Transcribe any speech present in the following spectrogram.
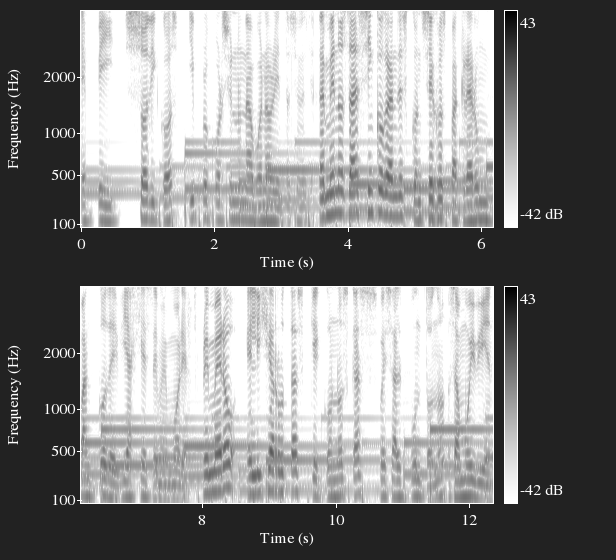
episódicos y proporcionan una buena orientación. También nos da cinco grandes consejos para crear un banco de viajes de memoria. Primero, elige rutas que conozcas pues al punto, ¿no? O sea, muy bien.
